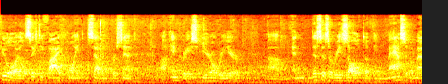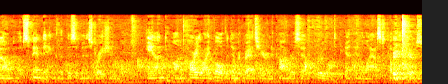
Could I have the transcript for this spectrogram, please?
fuel oil 65.7% uh, increase year-over-year. Um, and this is a result of the massive amount of spending that this administration and on a party line vote, the Democrats here in the Congress have approved in, in the last couple of years.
